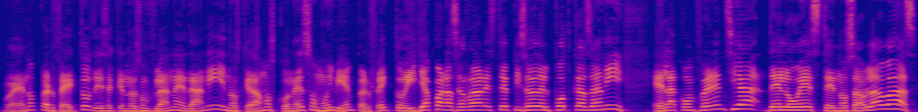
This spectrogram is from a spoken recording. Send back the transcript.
Bueno, perfecto. Dice que no es un flan, eh, Dani, y nos quedamos con eso. Muy bien, perfecto. Y ya para cerrar este episodio del podcast, Dani, en la conferencia del oeste nos hablabas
